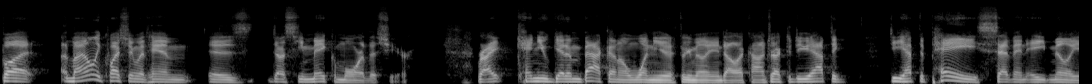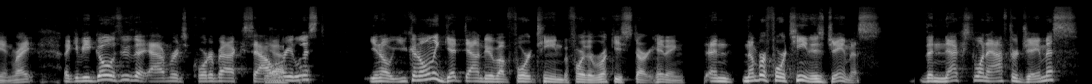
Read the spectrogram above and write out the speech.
but my only question with him is does he make more this year? Right? Can you get him back on a one year, $3 million contract? Or do you have to do you have to pay seven, eight million? Right? Like if you go through the average quarterback salary yeah. list, you know, you can only get down to about 14 before the rookies start hitting. And number 14 is Jameis. The next one after Jameis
